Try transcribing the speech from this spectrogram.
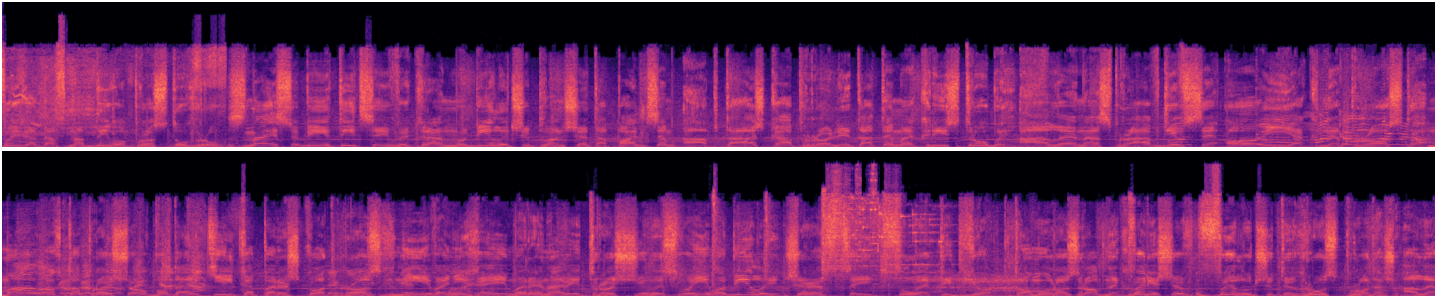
вигадав на диво просту гру. Знай собі і ти цей в екран мобіли чи планшета пальцем, а пташка пролітатиме крізь труби. Але насправді все ой як непросто. Мало хто пройшов бодай кілька перешкод. Розгнівані геймери навіть трощили свої мобіли через цей Флепі Бьорд. Тому розробник вирішив вилучити гру з продажу. Але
